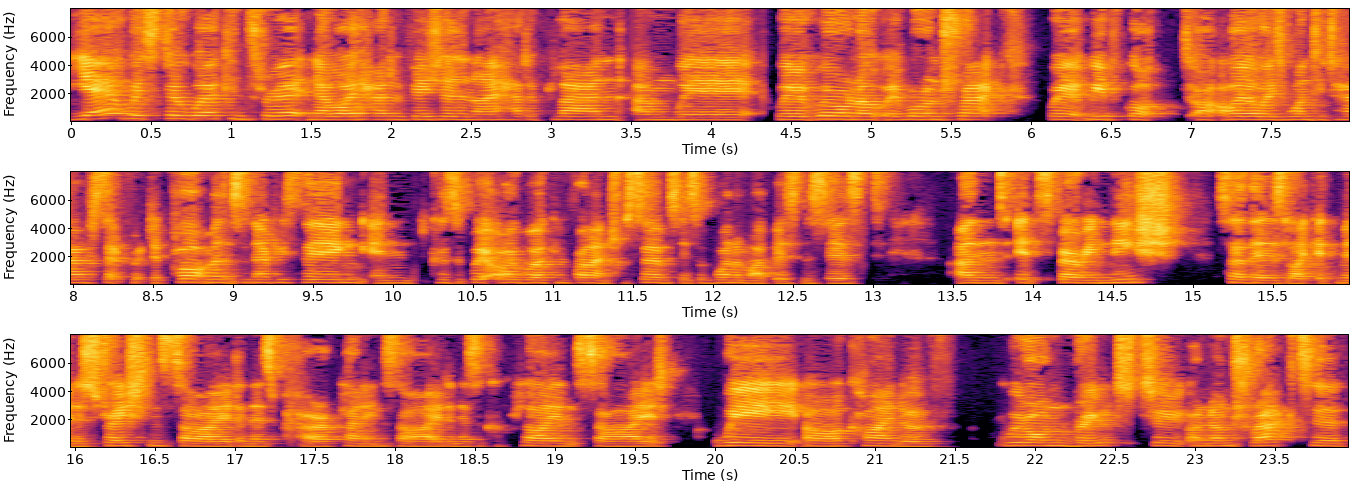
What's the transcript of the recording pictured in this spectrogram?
yeah, we're still working through it. No, I had a vision and I had a plan, and we're we're we're on a, we're on track. Where we've got, I always wanted to have separate departments and everything, and because I work in financial services of one of my businesses, and it's very niche. So there's like administration side, and there's paraplanning side, and there's a compliance side. We are kind of we're on route to and on track to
